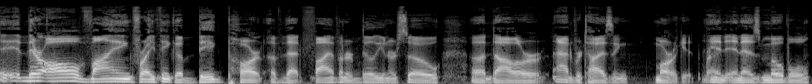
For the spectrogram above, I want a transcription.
eh, they're all vying for, I think, a big part of that five hundred billion or so uh, dollar advertising market. And, and as mobile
